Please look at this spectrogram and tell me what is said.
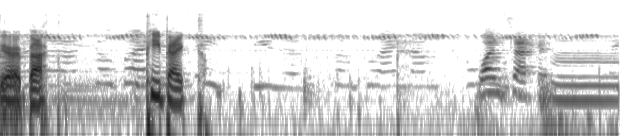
Be right back. Pee back. One second.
